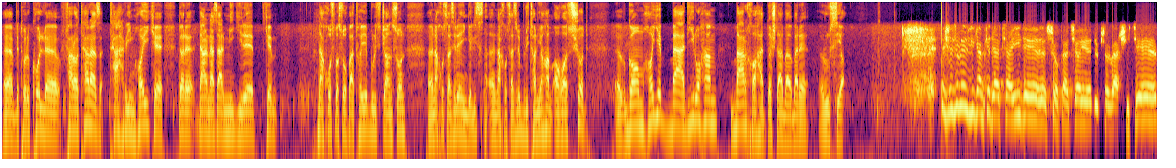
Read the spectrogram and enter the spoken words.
به طور کل فراتر از تحریم هایی که داره در نظر می‌گیره که نخست با صحبت های بوریس جانسون نخست وزیر انگلیس نخست وزیر بریتانیا هم آغاز شد. گام های بعدی رو هم برخواهد داشت در برابر روسیه. اجازه بگم که در تایید صحبت های دکتر بخشیته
